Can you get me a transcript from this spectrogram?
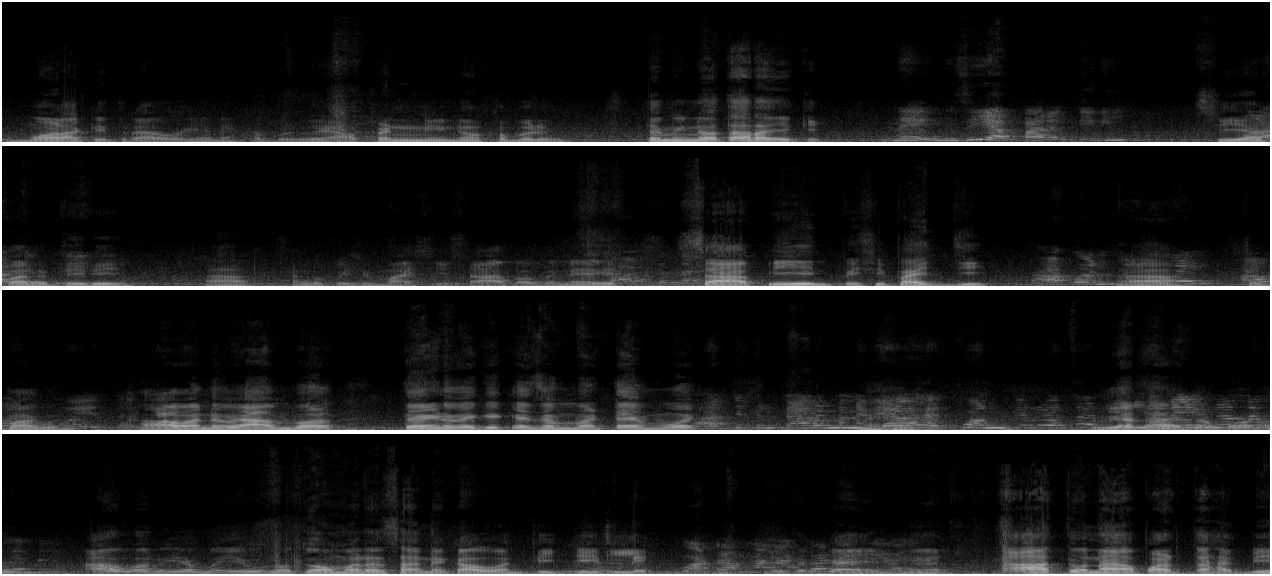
ન મોળા કેતરા હોય એને ખબર હોય આપણને ન ખબર હોય. તમે નહોતા રહ્યા એકે? નહીં હું જીયા પારતી રી સિયા પારતી હા હવે પછી માસી સા બા બનાવી સા પીન પછી ભાજી. હા તો ખાવાનું ભાગો ખાવાનું હવે આમ વળ ત્રણ વાગે કે જમવા ટાઈમ હોય. વેલા ને, તો ફોન. આવવાનું એમાં એવું નહોતું અમારે અચાનક આવવાનું થઈ ગયું એટલે. નહીતર કાંઈ. આ તો ના પાડતા હા બે.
